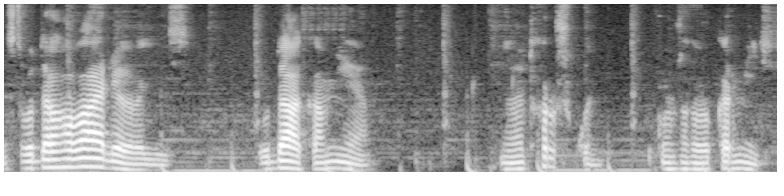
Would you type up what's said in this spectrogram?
Мы с тобой договаривались. Куда ко мне? Ну это хороший конь. Только нужно его кормить.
